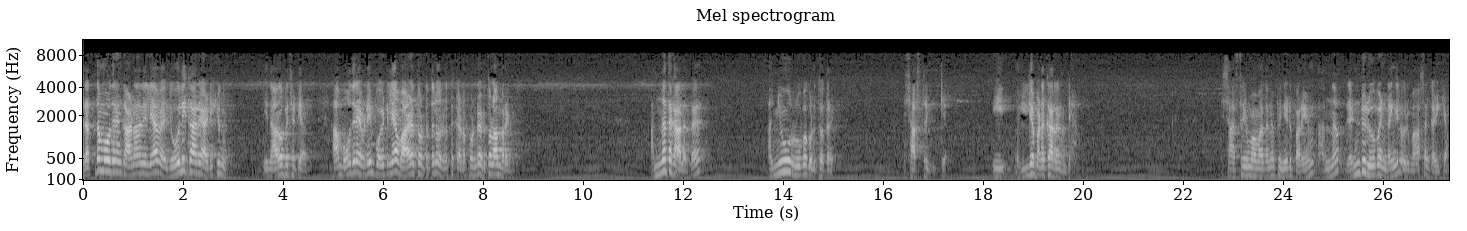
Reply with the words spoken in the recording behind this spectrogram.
രത്നമോതിരം കാണാനില്ല ജോലിക്കാരെ അടിക്കുന്നു. ഈ നാഗപ്പച്ചട്ടിയാണ്. ആ മോതിരം എവിടെയും പോയിട്ടില്ല വാഴത്തോട്ടത്തിൽ ഒരിടത്ത് കിടപ്പുണ്ട് എടുത്തോളാൻ പറയും. അന്നത്തെ കാലത്ത് അഞ്ഞൂറ് രൂപ കൊടുത്തു അത്രേ. ശാസ്ത്രിക്ക്. ഈ വലിയ പണക്കാരൻ അദ്ദേഹം. ശാസ്ത്രീയ മാമാതന് പിന്നീട് പറയും അന്ന് രണ്ടു രൂപ ഉണ്ടെങ്കിൽ ഒരു മാസം കഴിക്കാം.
